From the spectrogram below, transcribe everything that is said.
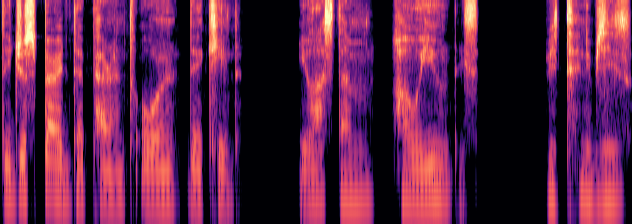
they just buried their parent or their kid. You ask them, How are you? They say, bise.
